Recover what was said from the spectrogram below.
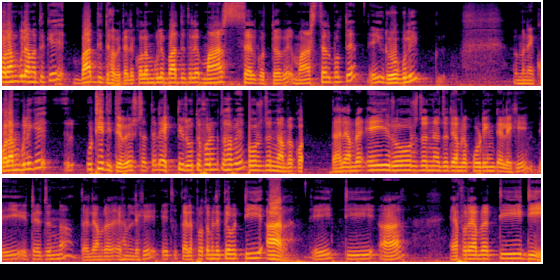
কলামগুলো আমাদেরকে বাদ দিতে হবে। তাহলে কলামগুলি বাদ দিতে হলে মার্চ সেল করতে হবে। মার্চ সেল বলতে এই রোগুলি মানে কলামগুলিকে উঠিয়ে দিতে হবে। তাহলে একটি রোতে পরিণত হবে। ওর জন্য আমরা তাহলে আমরা এই রোর জন্য যদি আমরা কোডিংটা লিখি, এই এটার জন্য, তাহলে আমরা এখানে লিখি তাহলে প্রথমে লিখতে হবে টি আর, এই টি আর এরপরে আমরা টিডি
